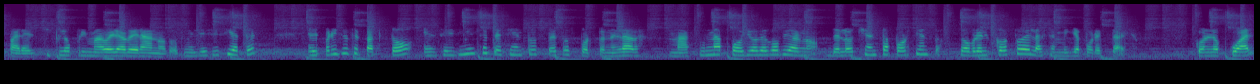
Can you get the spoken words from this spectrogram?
para el ciclo primavera-verano 2017, el precio se pactó en 6.700 pesos por tonelada, más un apoyo de gobierno del 80% sobre el costo de la semilla por hectárea, con lo cual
